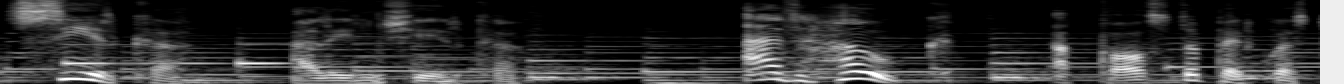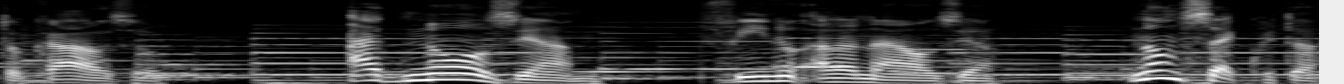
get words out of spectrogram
Circa, all'incirca. Ad hoc, apposta per questo caso. Ad nauseam, fino alla nausea. Non sequita,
